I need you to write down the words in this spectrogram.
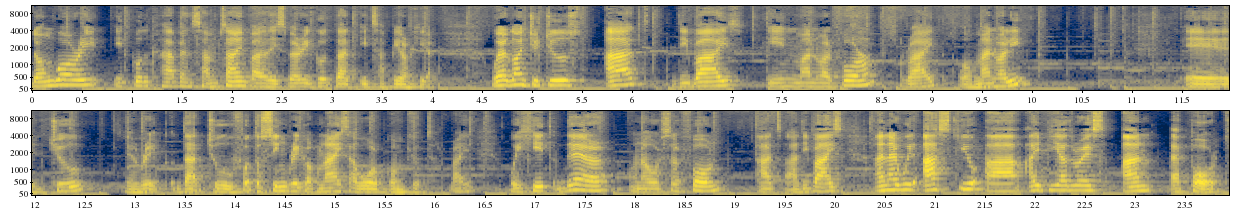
don't worry it could happen sometime but it's very good that it's appear here. We're going to choose add device in manual form right or manually uh, to uh, that to photosync recognize our computer right? We hit there on our cell phone add a device and I will ask you a IP address and a port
